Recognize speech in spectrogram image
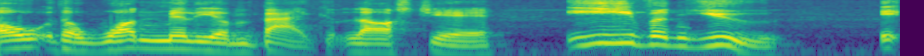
oh the one million bag last year, even you it,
